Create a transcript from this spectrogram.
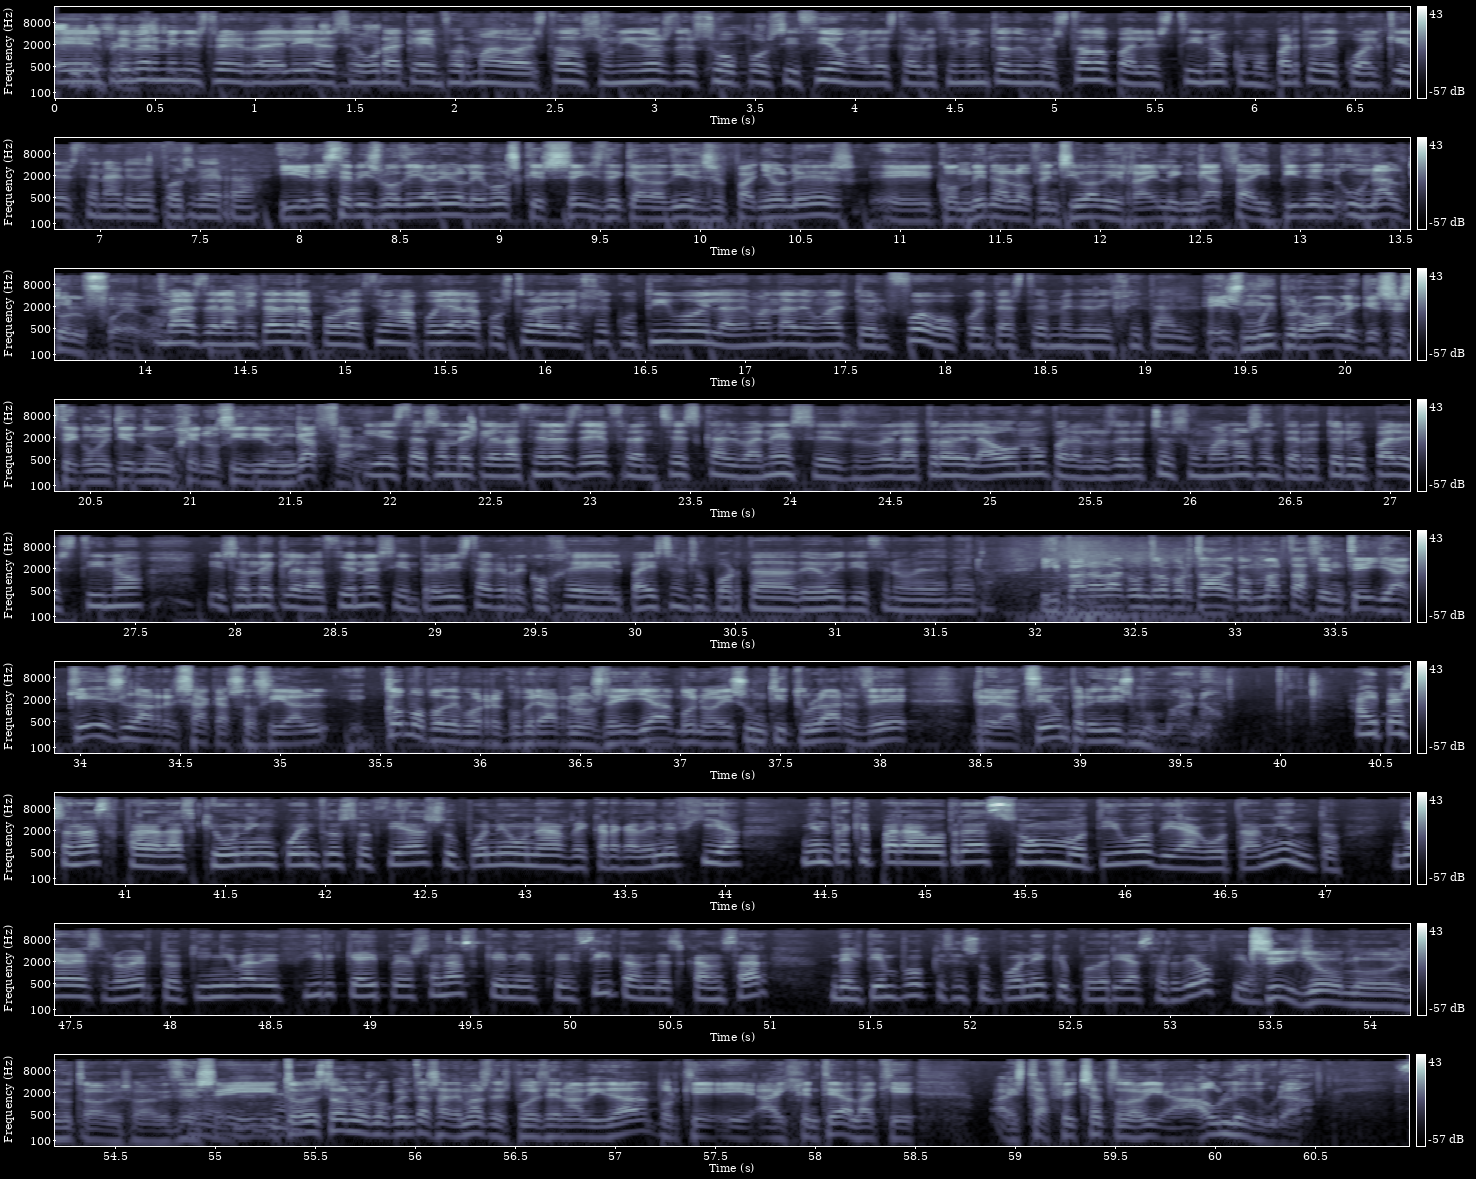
El primer ministro israelí asegura que ha informado a Estados Unidos de su oposición al establecimiento de un Estado palestino como parte de cualquier escenario de posguerra. Y en este mismo diario leemos que 6 de cada 10 españoles eh, condenan la ofensiva de Israel en Gaza y piden un alto el fuego. Más de la mitad de la población apoya la postura del Ejecutivo y la demanda de un alto el fuego, cuenta este medio digital. Es muy probable que se esté cometiendo un genocidio en Gaza. Y estas son declaraciones de Francesca Albaneses, relatora de la ONU para los Derechos Humanos en territorio palestino, y son declaraciones y entrevista que recoge el país en su portada de hoy, 19 de enero. Y para la contraportada con Marta Centella, ¿qué es la resaca social? ¿Cómo podemos recuperarnos de ella? Bueno, es un titular de redacción Periodismo Humano. Hay personas para las que un encuentro social supone una recarga de energía, mientras que para otras son motivo de agotamiento. Ya ves, Roberto, ¿quién iba a decir que hay personas que necesitan descansar del tiempo que se supone que podría ser de ocio? Sí, yo lo he notado eso a veces. Y todo esto nos lo cuentas además después de Navidad, porque eh, hay gente a la que a esta fecha todavía aún le dura.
